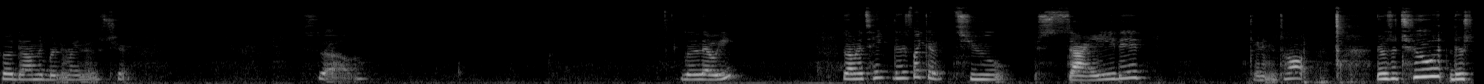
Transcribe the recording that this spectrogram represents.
So down the bridge of my nose too. So. Glowy. So I'm going to take, there's like a two-sided can't even talk. There's a two, there's,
